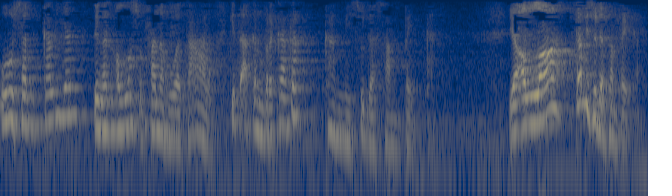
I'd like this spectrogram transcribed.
Urusan kalian dengan Allah subhanahu wa ta'ala. Kita akan berkata, kami sudah sampaikan. Ya Allah, kami sudah sampaikan.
